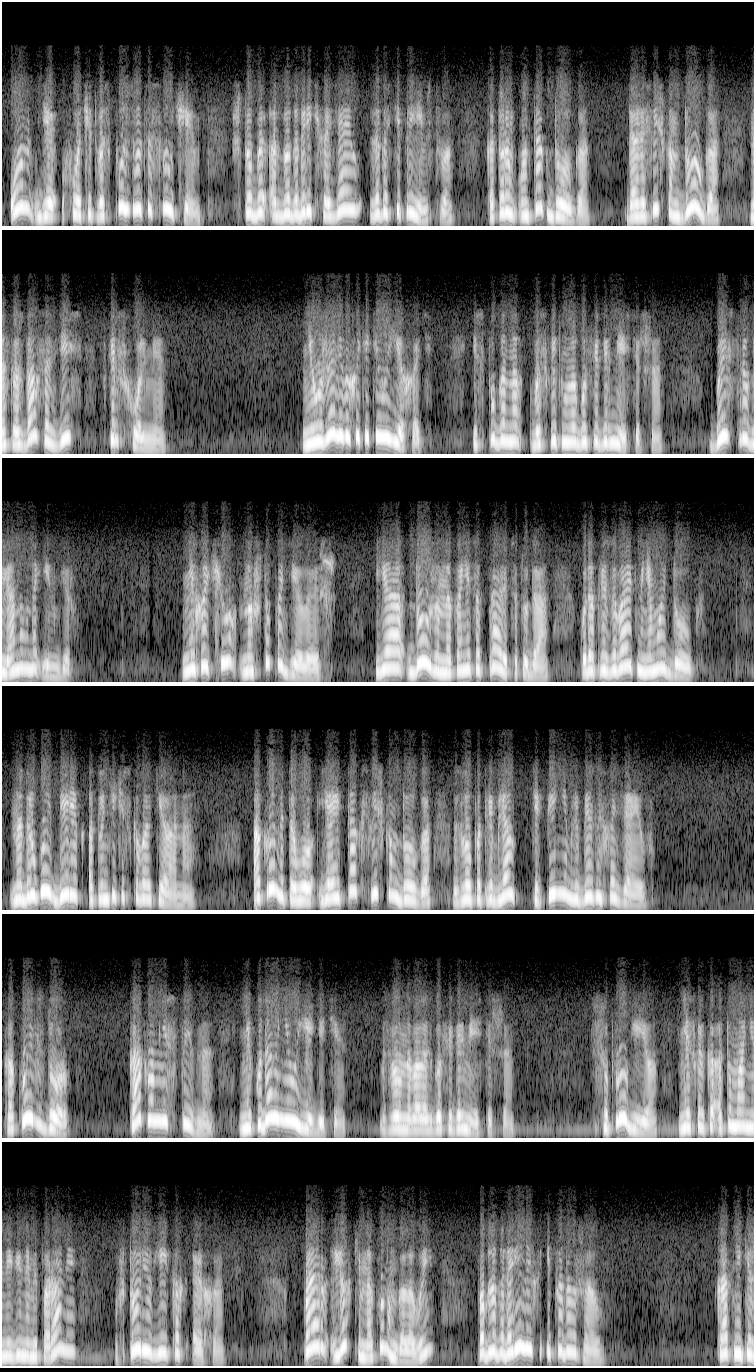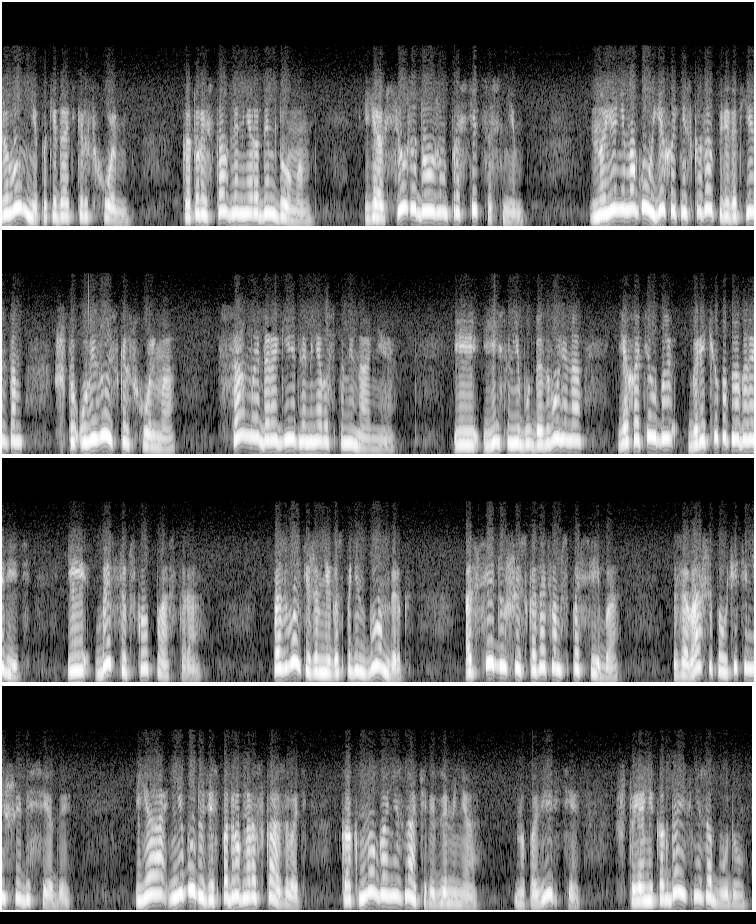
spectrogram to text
Он где хочет воспользоваться случаем, чтобы отблагодарить хозяев за гостеприимство, которым он так долго, даже слишком долго наслаждался здесь, в Кирсхольме. Неужели вы хотите уехать? Испуганно воскликнула гофигермейстерша, быстро глянув на Ингер. Не хочу, но что поделаешь? Я должен наконец отправиться туда, куда призывает меня мой долг, на другой берег Атлантического океана. А кроме того, я и так слишком долго злоупотреблял терпением любезных хозяев. Какой вздор! Как вам не стыдно? Никуда вы не уедете, взволновалась гофигермейстерша. Супруг ее, несколько отуманенный винными парами, вторил ей как эхо. Пэр легким наклоном головы поблагодарил их и продолжал: Как не тяжело мне покидать Кирсхольм, который стал для меня родным домом. Я все же должен проститься с ним. Но я не могу уехать, не сказав перед отъездом, что увезу из Кирсхольма самые дорогие для меня воспоминания. И если мне будет дозволено, я хотел бы горячо поблагодарить и Бетсубского пастора. Позвольте же мне, господин Бломберг, от всей души сказать вам спасибо за ваши поучительнейшие беседы. Я не буду здесь подробно рассказывать, как много они значили для меня, но поверьте, что я никогда их не забуду.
